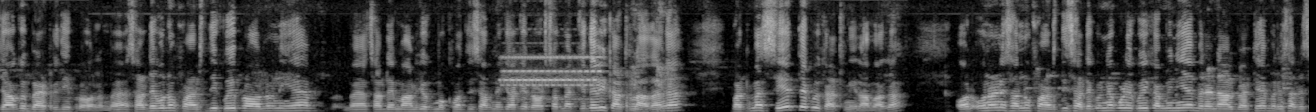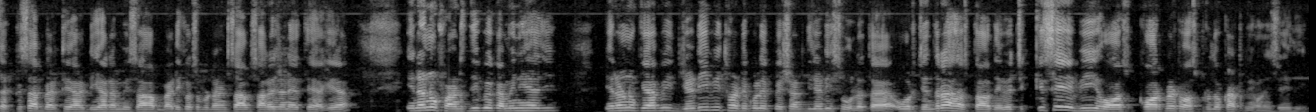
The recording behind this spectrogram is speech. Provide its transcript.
ਜਾਂ ਕੋਈ ਬੈਟਰੀ ਦੀ ਪ੍ਰੋਬਲਮ ਹੈ। ਸਾਡੇ ਵੱਲੋਂ ਫੰਡਸ ਦੀ ਕੋਈ ਪ੍ਰੋਬਲਮ ਨਹੀਂ ਹੈ। ਮੈਂ ਸਾਡੇ ਮਾਨਯੋਗ ਮੁੱਖ ਮੰਤਰੀ ਸਾਹਿਬ ਨੇ ਕਿਹਾ ਕਿ ਡਾਕਟਰ ਸਾਹਿਬ, ਮੈਂ ਕਿਤੇ ਵੀ ਕੱਟ ਲਾ ਦਾਂਗਾ ਬਟ ਮੈਂ ਸਿਹਤ ਤੇ ਕੋਈ ਕੱਟ ਨਹੀਂ ਲਾਵਾਂਗਾ। ਔਰ ਉਹਨਾਂ ਨੇ ਸਾਨੂੰ ਫੰਡ ਦੀ, ਸਾਡੇ ਕੋਲ, ਇਹਨਾਂ ਕੋਲੇ ਕੋਈ ਕਮੀ ਨਹੀਂ ਹੈ। ਮੇਰੇ ਨਾਲ ਬੈਠੇ ਆ, ਮੇਰੇ ਸਾਡੇ ਸੈਕਟਰੀ ਸਾਹਿਬ ਬੈਠੇ ਆ ਡੀਆਰਐਮਈ ਸਾਹਿਬ ਮੈਡੀਕਲ ਸੁਪਰਡੈਂਟ ਸਾਹਿਬ, ਸਾਰੇ ਜਣੇ ਇੱਥੇ ਹੈਗੇ ਆ। ਇਹਨਾਂ ਨੂੰ ਫੰਡਸ ਦੀ ਕੋਈ ਕਮੀ ਨਹੀਂ ਹੈ ਜੀ। ਇਹਨਾਂ ਨੂੰ ਕਿਹਾ ਵੀ ਜਿਹੜੀ ਵੀ ਤੁਹਾਡੇ ਕੋਲੇ ਪੇਸ਼ੈਂਟ ਦੀ ਜਿਹੜੀ ਸਹੂਲਤ ਹੈ, ਉਹ ਰਜਿੰਦਰਾ ਹਸਪਤਾਲ ਦੇ ਵਿੱਚ ਕਿਸੇ ਵੀ ਹੌਸ ਕਾਰਪੋਰੇਟ ਹਸਪੀਟਲ ਤੋਂ ਘੱਟ ਨਹੀਂ ਹੋਣੀ ਚਾਹੀਦੀ।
